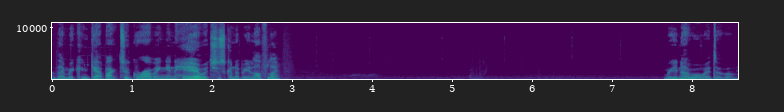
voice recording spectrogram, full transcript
And then we can get back to growing in here, which is going to be lovely. We know what we're doing.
